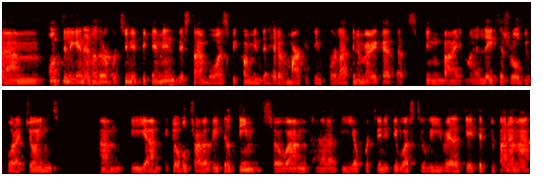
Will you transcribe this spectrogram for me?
um, until again another opportunity came in. This time was becoming the head of marketing for Latin America. That's been my, my latest role before I joined um, the, um, the global travel retail team. So um, uh, the opportunity was to be relocated to Panama uh,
